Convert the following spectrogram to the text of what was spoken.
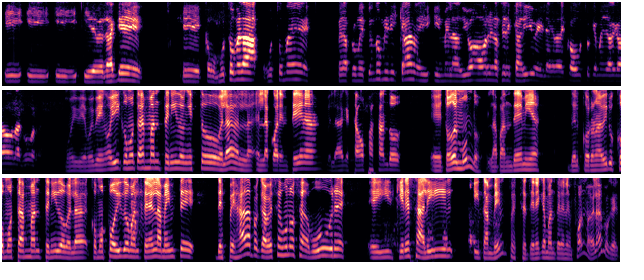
y, y, y, de verdad que, que con justo me la, justo me, me la prometió un dominicano y, me la dio ahora en la Serie Caribe y le agradezco a justo que me haya regalado la gorra. Muy bien, muy bien. Oye, ¿cómo te has mantenido en esto, verdad? En la, en la cuarentena, ¿verdad? Que estamos pasando eh, todo el mundo, la pandemia del coronavirus. ¿Cómo te has mantenido, verdad? ¿Cómo has podido mantener la mente despejada? Porque a veces uno se aburre eh, y quiere salir y también, pues, te tiene que mantener en forma, ¿verdad? Porque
